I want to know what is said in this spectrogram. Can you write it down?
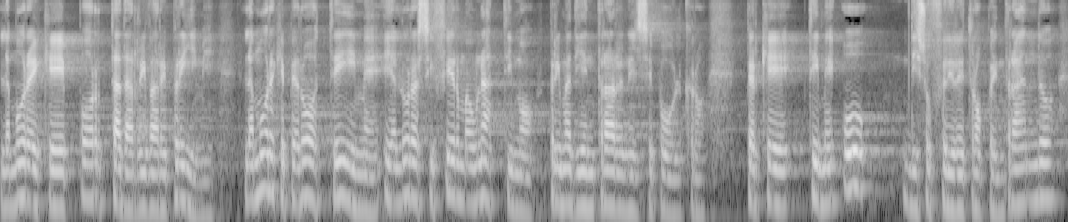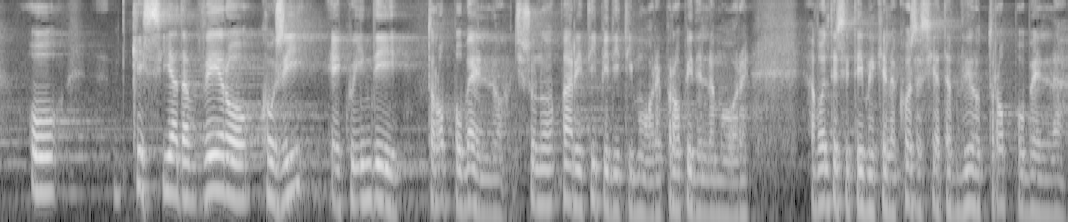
l'amore che porta ad arrivare primi, l'amore che però teme e allora si ferma un attimo prima di entrare nel sepolcro, perché teme o di soffrire troppo entrando o che sia davvero così e quindi troppo bello. Ci sono vari tipi di timore propri dell'amore. A volte si teme che la cosa sia davvero troppo bella,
